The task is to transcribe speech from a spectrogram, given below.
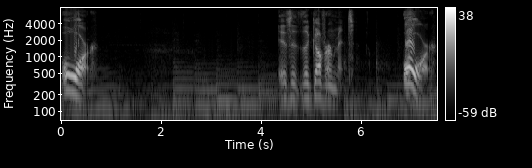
Or is it the government? Or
